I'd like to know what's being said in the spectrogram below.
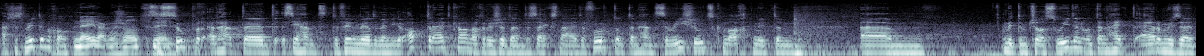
hast du das mitbekommen? Nein, wegen dem Schnauz Das ist super. Er hat, äh, sie haben den Film mehr oder weniger abgedreht, gehabt, nachher ist ja dann der Zack Snyder fort und dann haben sie Reshoots gemacht mit dem, ähm, mit dem Joss Whedon und dann hat er müssen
